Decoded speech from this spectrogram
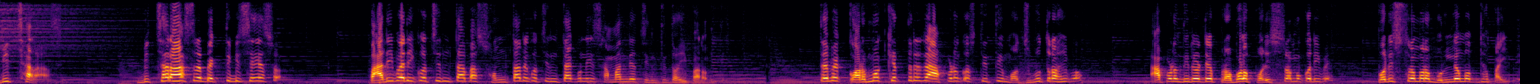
বিচ্ছা রাশি বিচ্ছা রাশির ব্যক্তি বিশেষ পারিবারিক চিন্তা বা সন্তানক চিন্তা নিয়ে সামান্য চিন্তিত হয়ে পার তবে কর্মক্ষেত্রে আপনার স্থিতি মজবুত রহব আপনার দিনটি প্রবল পরিশ্রম করবে পরিশ্রমর মূল্য মধ্যে পাইবে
